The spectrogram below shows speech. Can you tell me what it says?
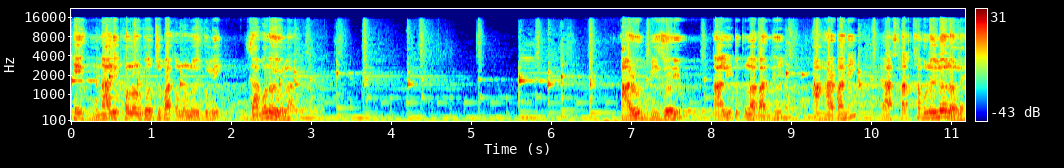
সেই সোণালী ফলৰ গছজোপা তললৈ বুলি যাবলৈ ওলাল। আৰু বিজয়ো তালি টোপোলা বান্ধি আহাৰ পানী ৰাস্তাত খাবলৈ লৈ ল'লে।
